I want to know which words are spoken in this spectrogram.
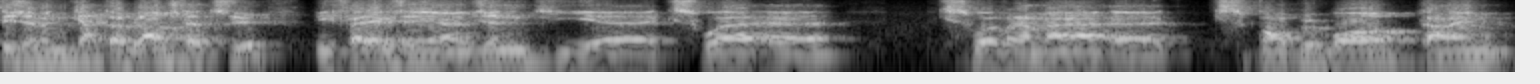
J'avais une carte blanche là-dessus, il fallait que j'ai un gin qui, euh, qui soit qui soit vraiment euh, qu'on peut boire quand même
